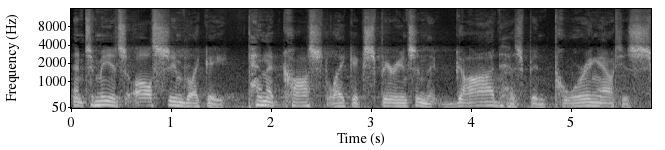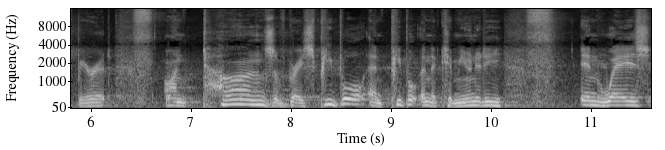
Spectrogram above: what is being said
And to me, it's all seemed like a Pentecost like experience in that God has been pouring out his spirit on tons of grace people and people in the community in ways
